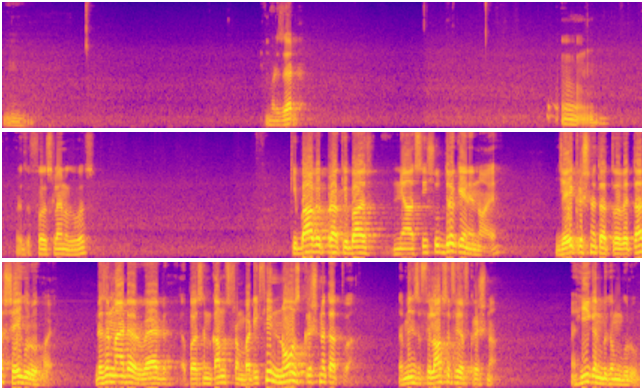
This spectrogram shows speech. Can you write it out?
Hmm. What is that? Um, what is the first line of the verse? Vipra kiba nyasi shudra ke noy jai krishna tattva veta shay guru hoy doesn't matter where a person comes from but if he knows krishna tattva that means the philosophy of krishna he can become guru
